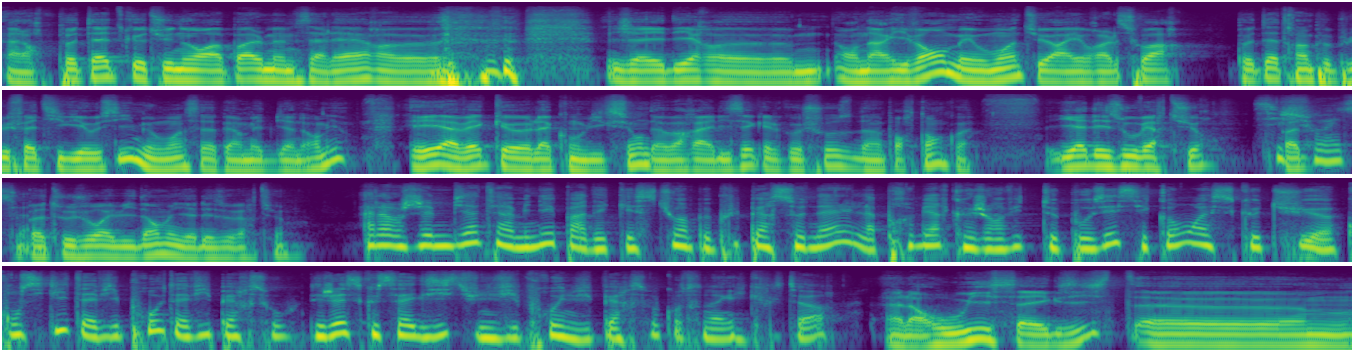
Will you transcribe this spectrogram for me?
alors peut-être que tu n'auras pas le même salaire, euh, j'allais dire, euh, en arrivant, mais au moins tu arriveras le soir. Peut-être un peu plus fatigué aussi, mais au moins ça permet de bien dormir. Et avec euh, la conviction d'avoir réalisé quelque chose d'important. quoi. Il y a des ouvertures. C'est chouette. C'est pas toujours évident, mais il y a des ouvertures. Alors j'aime bien terminer par des questions un peu plus personnelles. La première que j'ai envie de te poser, c'est comment est-ce que tu euh, concilies ta vie pro ta vie perso? Déjà, est-ce que ça existe une vie pro une vie perso quand on est agriculteur? Alors oui, ça existe. Euh,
